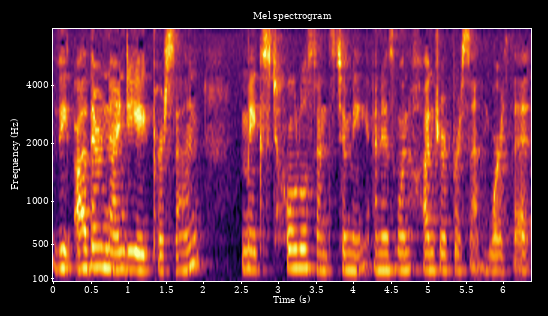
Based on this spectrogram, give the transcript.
the other 98% makes total sense to me and is 100% worth it.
